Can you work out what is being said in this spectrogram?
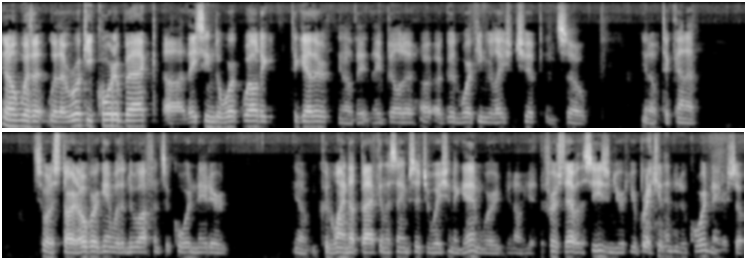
you know, with a with a rookie quarterback, uh, they seem to work well to, together. You know, they, they build a, a good working relationship. And so, you know, to kind of sort of start over again with a new offensive coordinator, you know, could wind up back in the same situation again where, you know, the first half of the season, you're, you're breaking in a new coordinator. So,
